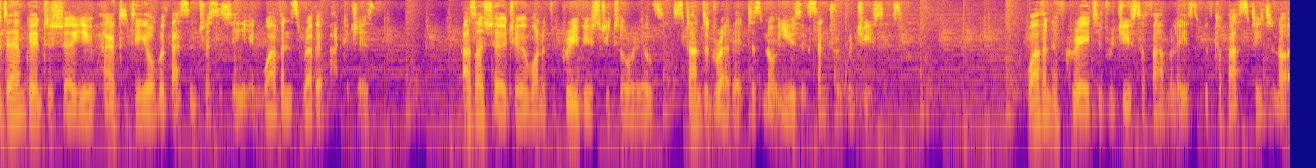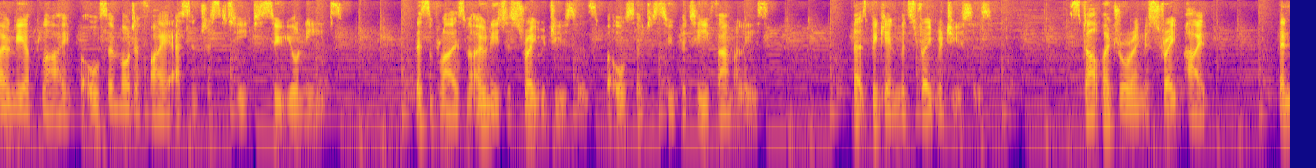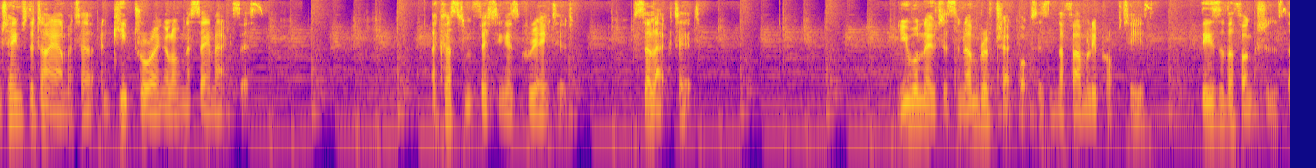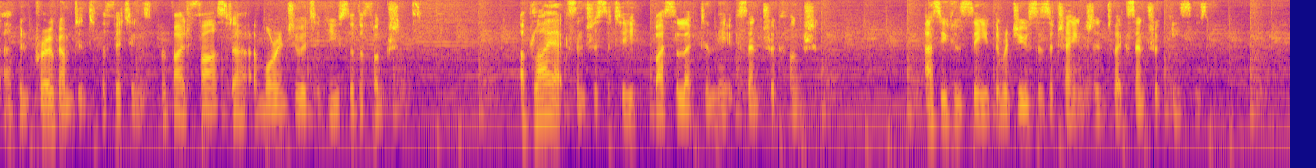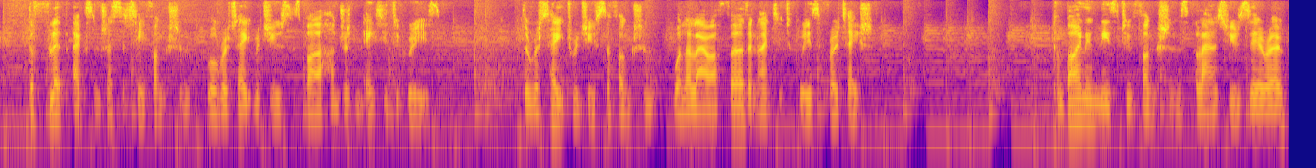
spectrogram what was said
Today I'm going to show you how to deal with eccentricity in Wavin's Revit packages. As I showed you in one of the previous tutorials, standard Revit does not use eccentric reducers. Wavin have created reducer families with capacity to not only apply but also modify eccentricity to suit your needs. This applies not only to straight reducers but also to Super T families. Let's begin with straight reducers. Start by drawing a straight pipe, then change the diameter and keep drawing along the same axis. Custom fitting is created. Select it. You will notice a number of checkboxes in the family properties these are the functions that have been programmed into the fittings to provide faster and more intuitive use of the functions. Apply eccentricity by selecting the eccentric function. As you can see, the reducers are changed into eccentric pieces. The flip eccentricity function will rotate reducers by 180 degrees. The rotate reducer function will allow a further 90 degrees of rotation. Combining these two functions allows you 0,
